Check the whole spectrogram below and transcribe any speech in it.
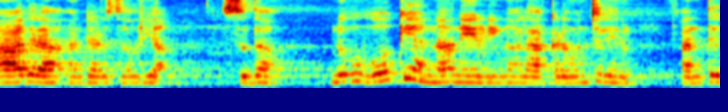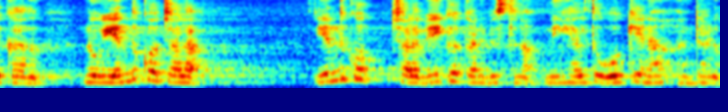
ఆగరా అంటాడు శౌర్య. సుధా నువ్వు ఓకే అన్నా నేను నిన్ను అలా అక్కడ ఉంచలేను. అంతేకాదు నువ్వు ఎందుకో చాలా ఎందుకో చాలా వీక్గా కనిపిస్తున్నావు. నీ హెల్త్ ఓకేనా? అంటాడు.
